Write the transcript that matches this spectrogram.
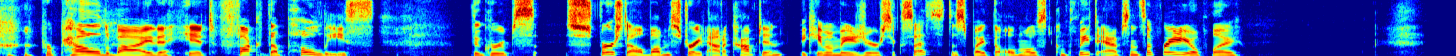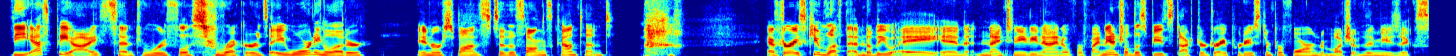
Propelled by the hit Fuck the Police, the group's first album, Straight Outta Compton, became a major success despite the almost complete absence of radio play. The FBI sent Ruthless Records a warning letter in response to the song's content. After Ice Cube left the NWA in 1989 over financial disputes, Dr. Dre produced and performed much of the music's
